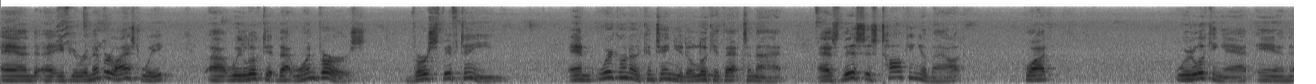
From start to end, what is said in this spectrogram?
And uh, if you remember last week, uh, we looked at that one verse, verse 15, and we're going to continue to look at that tonight as this is talking about what we're looking at in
